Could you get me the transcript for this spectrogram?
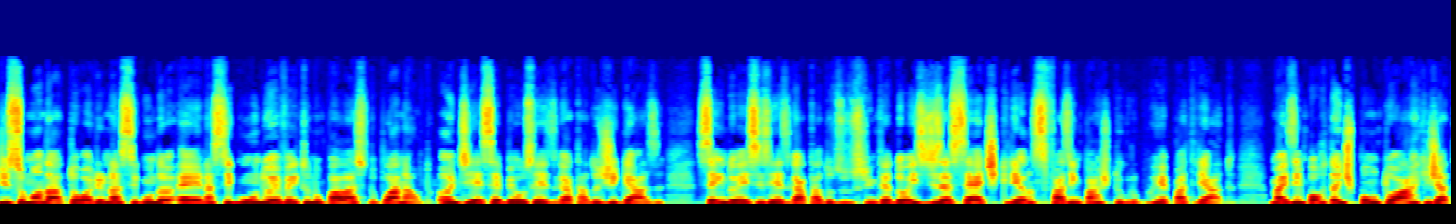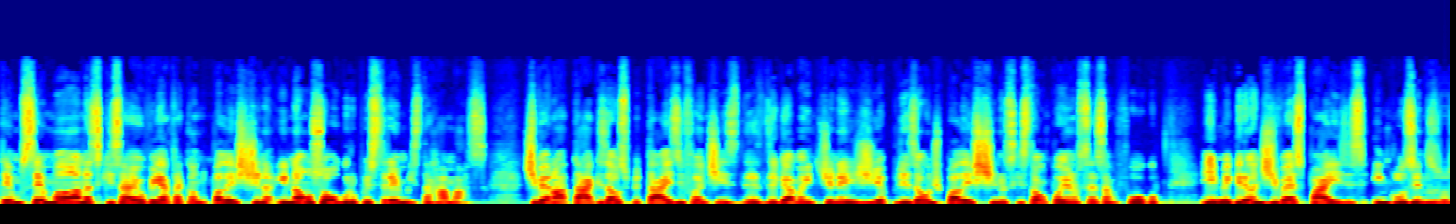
Disse o mandatório na segunda, é, na segunda o evento no Palácio do Planalto, antes de receber os resgatados de Gaza. Sendo esses resgatados dos 32, 17 crianças fazem parte do grupo repatriado. Mas é importante pontuar que já temos semanas que Israel vem atacando Palestina e não só o grupo extremista Hamas. Tiveram ataques a hospitais infantis, desligamento de energia, prisão de palestinos que estão apoiando o cessar-fogo e imigrantes de diversos países, inclusive,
